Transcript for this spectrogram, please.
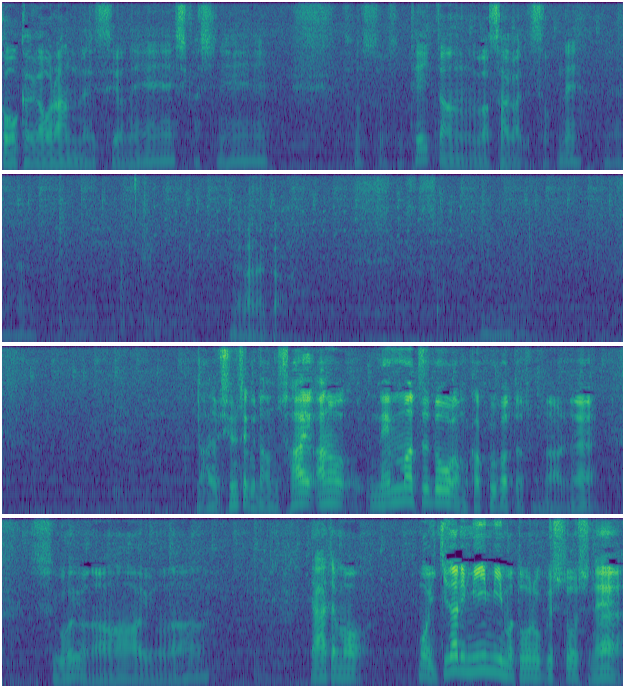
福岡がおらんのですよね。しかしね。そうそうそう。テイタンは佐賀ですもんね、えー、なかなか。あで俊介君あの最あの年末動画もかっこよかったですもんねあれね。すごいよなああいうのな。いやでももういきなりミーミーも登録しとうしね。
